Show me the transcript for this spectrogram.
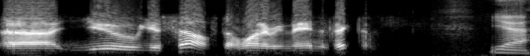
Uh, you yourself don't want to remain the victim. Yeah,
